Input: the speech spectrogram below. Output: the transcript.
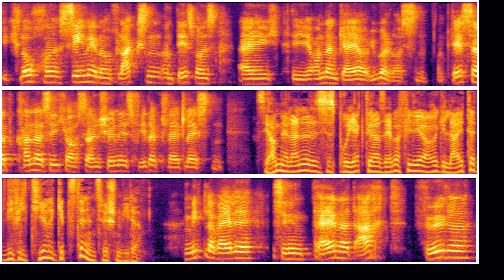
die Knochen, Sehnen und Flachsen und das, was eigentlich die anderen Geier überlassen. Und deshalb kann er sich auch so ein schönes Federkleid leisten. Sie haben ja leider dieses Projekt ja selber viele Jahre geleitet. Wie viele Tiere gibt es denn inzwischen wieder? Mittlerweile sind 308 Vögel,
